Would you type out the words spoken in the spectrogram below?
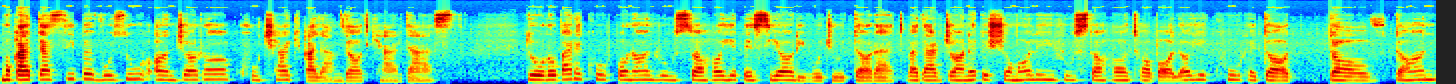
مقدسی به وضوح آنجا را کوچک قلمداد کرده است. دوروبر کوهبنان روستاهای بسیاری وجود دارد و در جانب شمال این روستاها تا بالای کوه داودان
